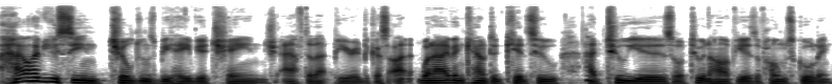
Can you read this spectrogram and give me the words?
How have you seen children's behavior change after that period? Because I, when I've encountered kids who had two years or two and a half years of homeschooling,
